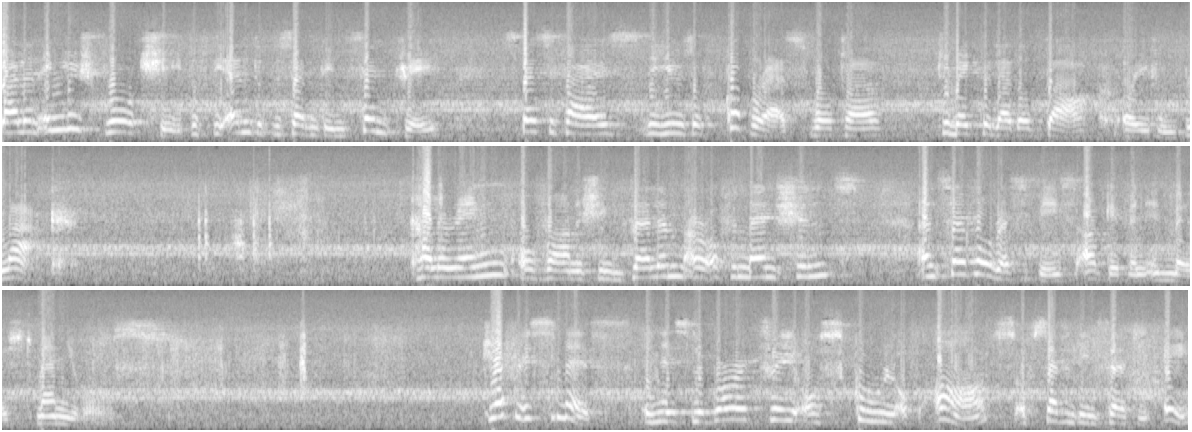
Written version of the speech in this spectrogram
while an English broadsheet of the end of the 17th century specifies the use of copperas water to make the leather dark or even black. Colouring or varnishing vellum are often mentioned, and several recipes are given in most manuals. Godfrey Smith, in his Laboratory or School of Arts of 1738,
